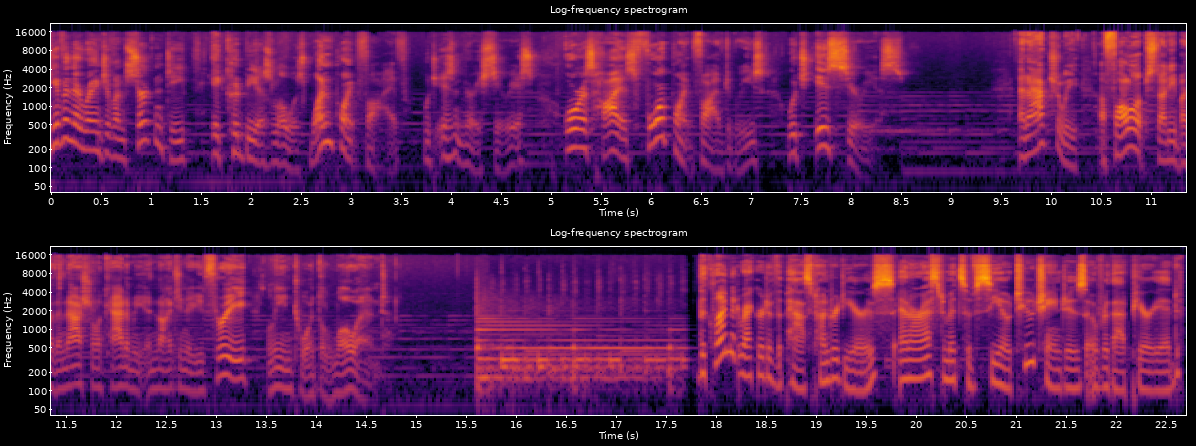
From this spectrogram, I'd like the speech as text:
Given the range of uncertainty, it could be as low as 1.5, which isn't very serious, or as high as 4.5 degrees, which is serious. And actually, a follow up study by the National Academy in 1983 leaned toward the low end. The climate record of the past hundred years and our estimates of CO2 changes over that period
